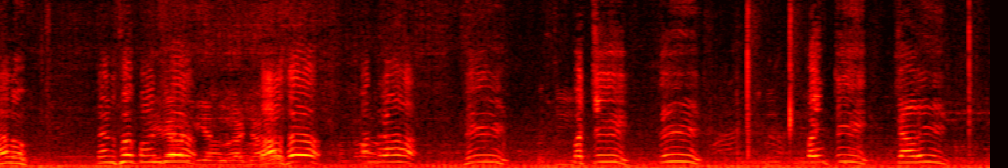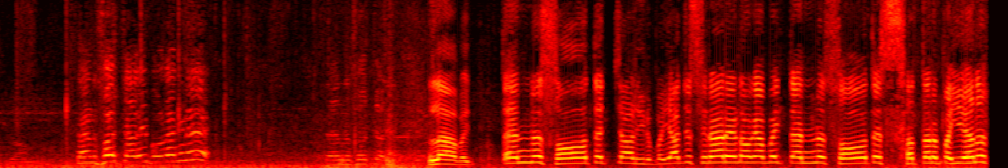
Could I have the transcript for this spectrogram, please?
ਹਲੋ 305 10 15 20 25 30 35 40 340 ਬੋਲਾਂਗੇ ਨੇ 340 ਲੈ ਬਈ 300 ਤੇ 40 ਰੁਪਏ ਅੱਜ ਸਿਰਾ ਰੇਟ ਹੋ ਗਿਆ ਬਈ 300 ਤੇ 70 ਰੁਪਏ ਹਨਾ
